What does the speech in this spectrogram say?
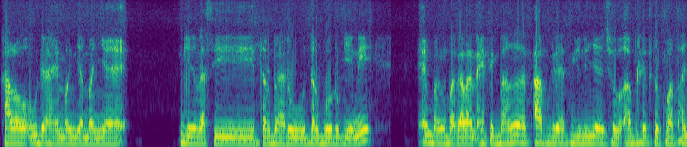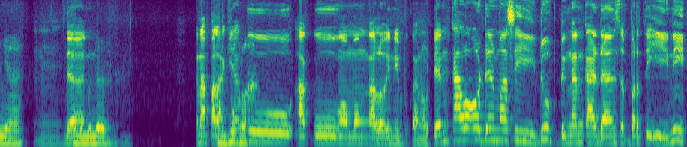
kalau udah emang zamannya generasi terbaru terburuk ini emang bakalan epic banget upgrade gininya cuy upgrade kekuatannya Hmm, dan bener-bener kenapa lagi lah. aku aku ngomong kalau ini bukan Oden kalau Oden masih hidup dengan keadaan seperti ini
